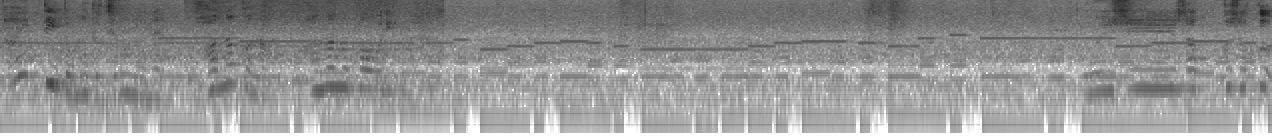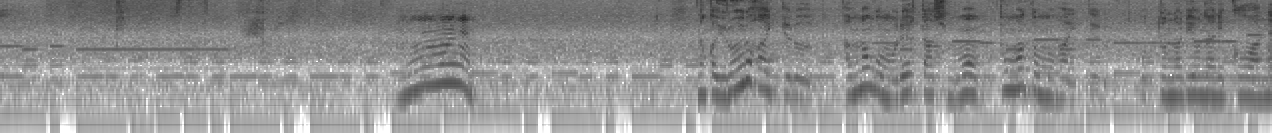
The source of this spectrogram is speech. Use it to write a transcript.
タイティーと思った違うんだね。お花かな。花の香りかいろいろ入ってる。卵もレタスもトマトも入ってる。夫のリオナリ君はね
